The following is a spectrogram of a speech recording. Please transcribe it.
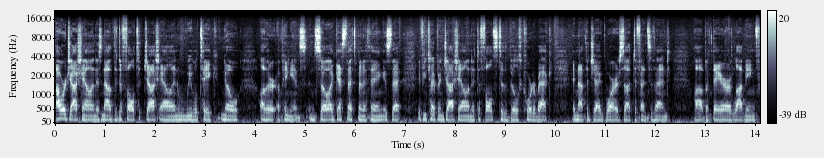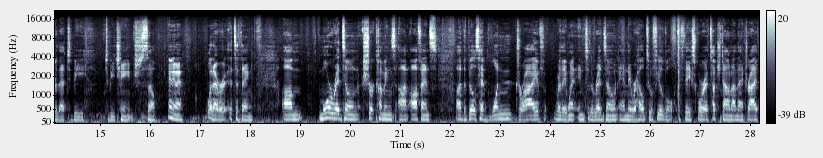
our Josh Allen is now the default Josh Allen. We will take no other opinions. And so I guess that's been a thing is that if you type in Josh Allen, it defaults to the Bills quarterback and not the Jaguars uh, defensive end. Uh, but they are lobbying for that to be to be changed. So anyway, whatever, it's a thing. Um, more red zone shortcomings on offense. Uh, the Bills had one drive where they went into the red zone and they were held to a field goal. If they score a touchdown on that drive,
